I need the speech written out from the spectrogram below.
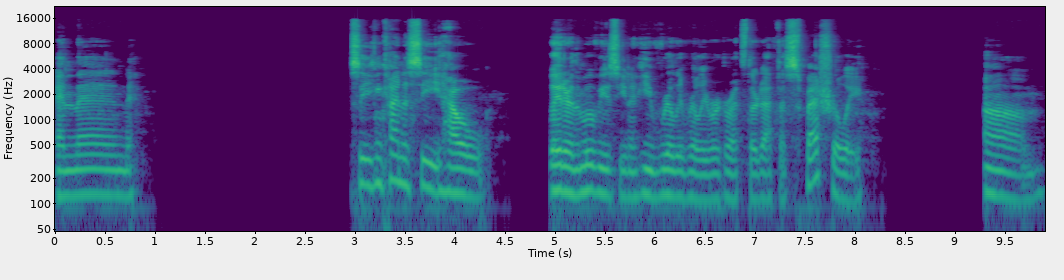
And then, so you can kind of see how later in the movies, you know, he really, really regrets their death, especially um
